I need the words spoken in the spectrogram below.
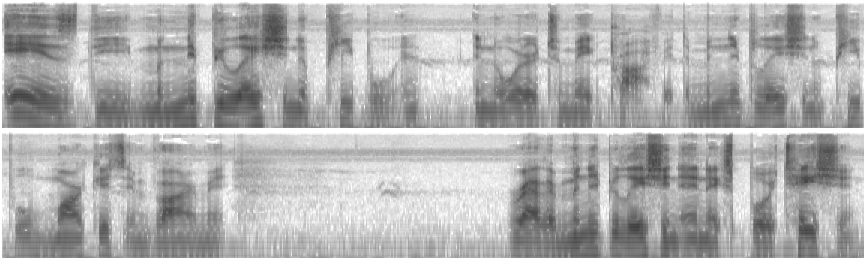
is the manipulation of people in, in order to make profit. The manipulation of people, markets, environment, rather manipulation and exploitation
